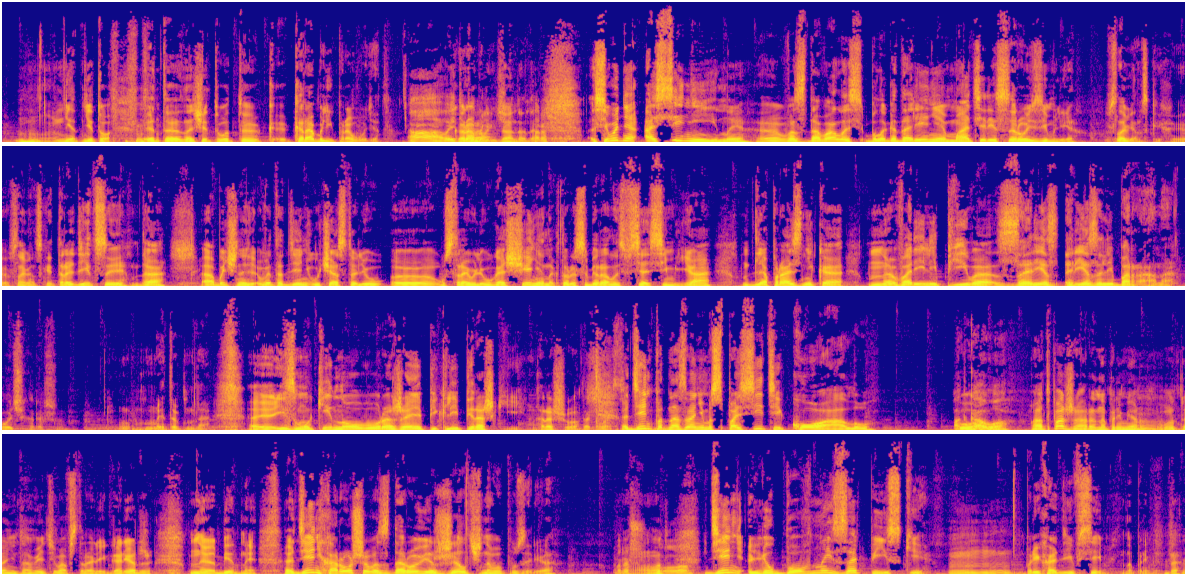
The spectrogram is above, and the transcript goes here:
Нет, не то. Это, значит, вот э, корабли проводят. А, вы Корабли, караванщики. да-да-да. Хорошо. Сегодня осенины э, воздавалось благодарение матери сырой земле. В славянской, э, в славянской традиции, да. Обычно в этот день участвовали, э, устраивали угощения, на которые собиралась вся семья. Для праздника варили пиво, зарез, резали барана. Очень хорошо. Это, да. Э, Из муки нового урожая пекли пирожки. Хорошо. День под названием «Спасите коалу». От Коалу. кого? От пожара, например. Вот они там, видите, в Австралии горят же, э, бедные. День хорошего здоровья желчного пузыря. Хорошо. Вот. День любовной записки. М-м. Приходи в 7, например. Да?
